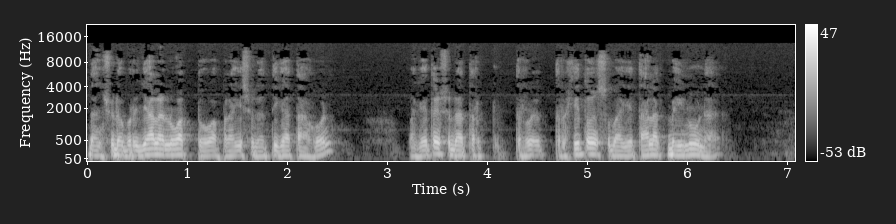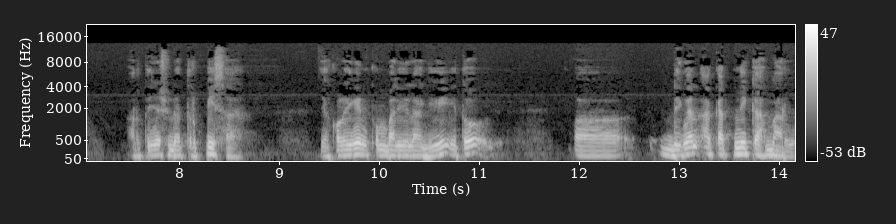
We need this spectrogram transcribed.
Dan sudah berjalan waktu, apalagi sudah tiga tahun, maka itu sudah ter, ter, terhitung sebagai talak bainuna. Artinya sudah terpisah. Ya kalau ingin kembali lagi itu uh, dengan akad nikah baru.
